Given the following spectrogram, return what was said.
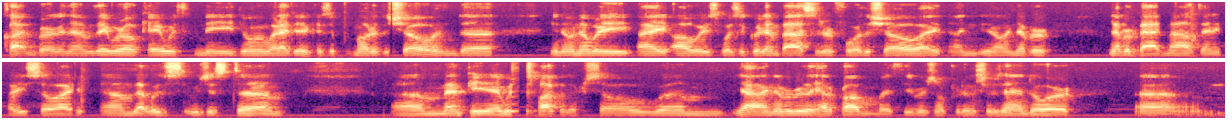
Clattenburg and them they were okay with me doing what I did because it promoted the show, and uh, you know nobody. I always was a good ambassador for the show. I, I you know I never never badmouthed anybody, so I um, that was it was just. Um, um, and P- was popular. So um, yeah, I never really had a problem with the original producers and or um,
